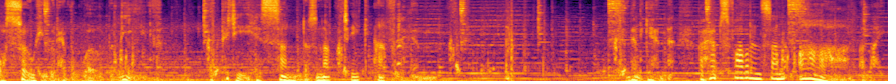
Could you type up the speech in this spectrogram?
or so he would have the world believe. A pity his son does not take after him. And Then again, perhaps father and son are alike.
